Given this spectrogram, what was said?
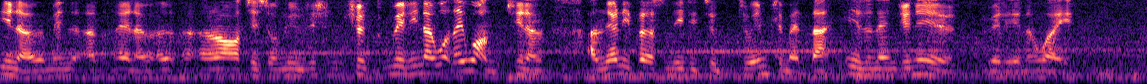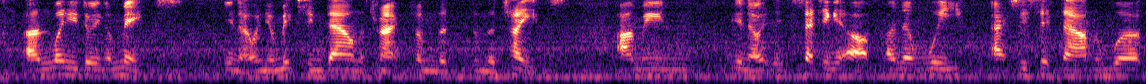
you know, I mean, uh, you know, a, an artist or musician should really know what they want, you know, and the only person needed to, to implement that is an engineer, really, in a way. And when you're doing a mix, you know, and you're mixing down the track from the from the tapes, I mean, you know, it's setting it up, and then we actually sit down and work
